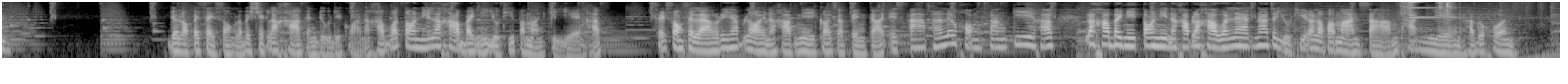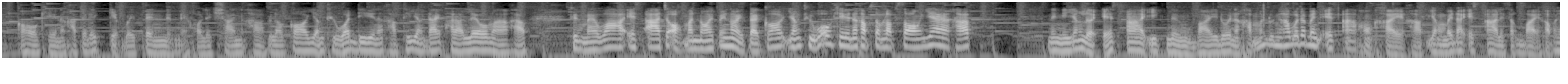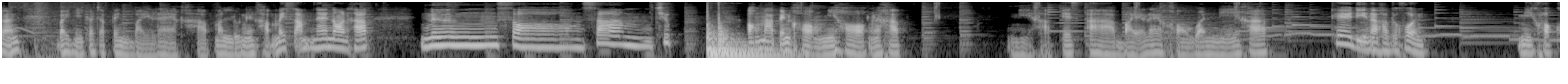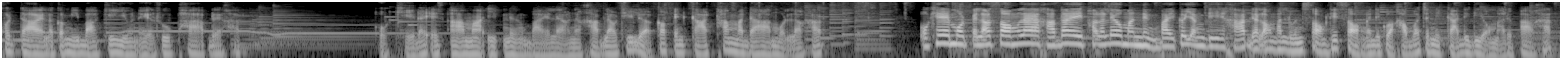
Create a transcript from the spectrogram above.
เดี๋ยวเราไปใส่ซองแล้วไปเช็คราคากันดูดีกว่านะครับ ว่าตอนนี้ราคาใบนี้อยู่ที่ประมาณกี่เยนครับใส่ซองเสร็จแล้วเรียบร้อยนะครับ นี่ก็จะเป็นการ์ด SR Parallel ของฟรังกี้ครับ ราคาใบนี้ตอนนี้นะครับ ราคาวันแรกน่าจะอยู่ที่เราประมาณ 3,000 เยนครับทุกคนก็โอเคนะครับ จะได้เก็บไว้เป็นหนึ่งในคอลเลกชันครับ แล้วก็ยังถือว่าดีนะครับ ที่ยังได้พาราเรลมาครับ ถึงแม้ว่า SR จะออกมาน้อยไปหน่อย แต่ก็ยังถือว่าโอเคนะครับสำหรับซองแยกครับ ในนี้ยังเหลือ SR อีกหนึ่งใบด้วยนะครับมาลุ้นครับว่าจะเป็น SR ของใครครับ ยังไม่ได้ SR เลยสักใบครับ เพราะฉะนั้นใบนี้ก็จะเป็นใบแรกครับมาลุ้นกันครับ ไม่ซ้ำแน่นอนครับหนึ่งสองสามชึบออกมาเป็นของมีฮอกนะครับ นี่ครับ SR ใบแรกของวันนี้ครับ เท่ดีนะครับทุกคนมีครอกโคดไดแล้วก็มีบาร์กี้อยู่ในรูปภาพด้วยครับโอเคได้ SR มาอีกหนึ่งใบแล้วนะครับ แล้วที่เหลือก็เป็นการ์ดธรรมดาหมดแล้วครับ โอเค หมดไปแล้วซองแรกครับ ได้พาราเรลมาหนึ่งใบก็ยังดีครับ เดี๋ยวเรามาลุ้นซองที่ 2 กันดีกว่าครับ ว่าจะมีการ์ดดีๆออกมาหรือเปล่าครับ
